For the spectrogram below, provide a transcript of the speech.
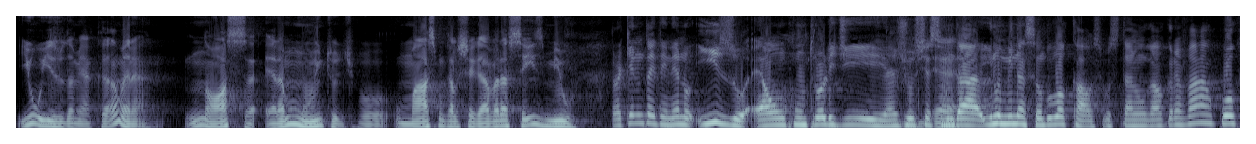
E o ISO da minha câmera, nossa, era muito, tipo, o máximo que ela chegava era 6 mil. Pra quem não tá entendendo, ISO é um controle de ajuste assim, É. da iluminação do local. Se você tá num lugar que gravar um pouco,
